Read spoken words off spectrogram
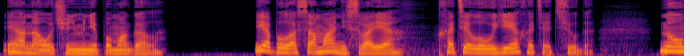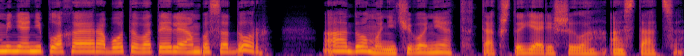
и она очень мне помогала. Я была сама не своя, хотела уехать отсюда. Но у меня неплохая работа в отеле «Амбассадор», а дома ничего нет, так что я решила остаться.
